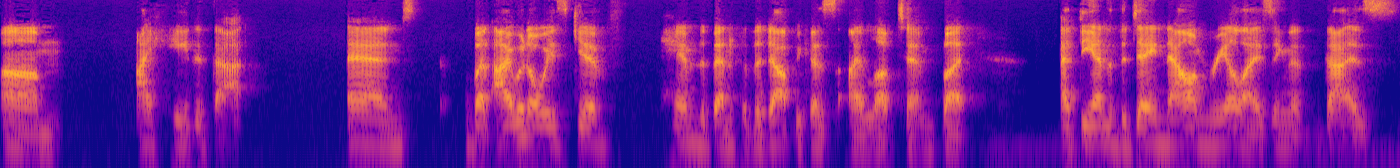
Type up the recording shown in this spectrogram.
um, i hated that. And but i would always give him the benefit of the doubt because i loved him. But at the end of the day now i'm realizing that that is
